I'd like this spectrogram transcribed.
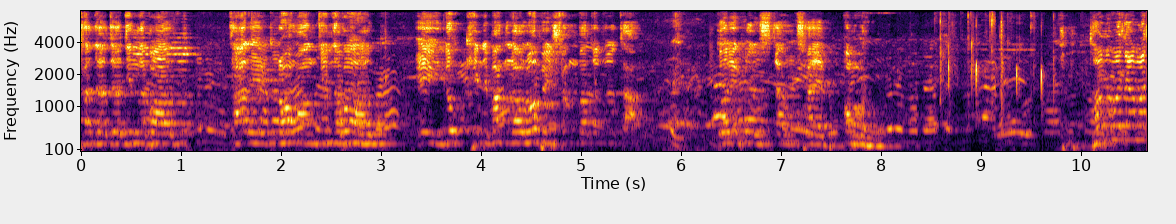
খাজাজা জিন্দাবাদ, তারেক রহমান জিন্দাবাদ, এই দক্ষিণ বাংলার অভিসংবাদিকতা তরিকুল ইসলাম সাহেব অমর। ধন্যবাদ আমাদের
